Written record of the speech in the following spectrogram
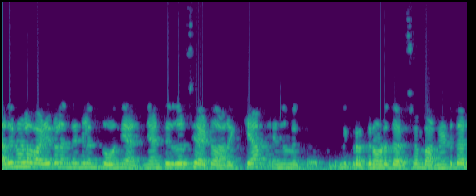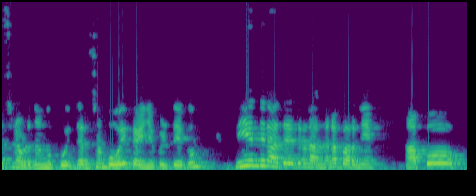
അതിനുള്ള വഴികൾ എന്തെങ്കിലും തോന്നിയാൽ ഞാൻ തീർച്ചയായിട്ടും അറിയിക്കാം എന്ന് വിക്ര- വിക്രത്തിനോട് ദർശൻ പറഞ്ഞിട്ട് ദർശൻ അവിടെ നിന്ന് പോയി. ദർശൻ പോയി കഴിഞ്ഞപ്പോഴത്തേക്കും നീ എന്തിനാ അദ്ദേഹത്തിനോട് അങ്ങനെ പറഞ്ഞേ? അപ്പോ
